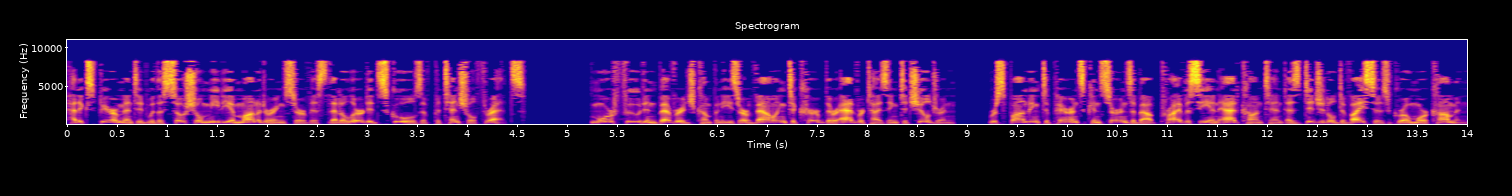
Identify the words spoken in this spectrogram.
had experimented with a social media monitoring service that alerted schools of potential threats. More food and beverage companies are vowing to curb their advertising to children, responding to parents' concerns about privacy and ad content as digital devices grow more common.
